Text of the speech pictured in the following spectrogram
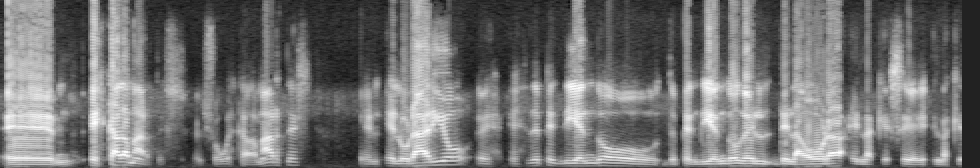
Eh, es cada martes, el show es cada martes. El, horario es, dependiendo, dependiendo de la hora en la, que se, en, la que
